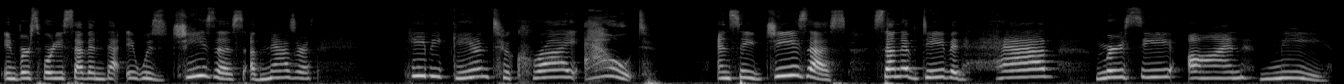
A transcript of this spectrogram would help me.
in verse 47 that it was Jesus of Nazareth, he began to cry out and say, Jesus, Son of David, have mercy on me.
